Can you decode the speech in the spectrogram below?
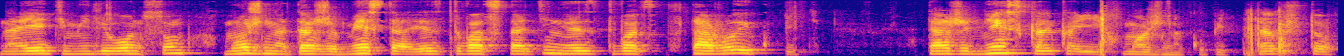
на эти миллион сумм можно даже место S21, S22 купить. Даже несколько их можно купить. Так что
